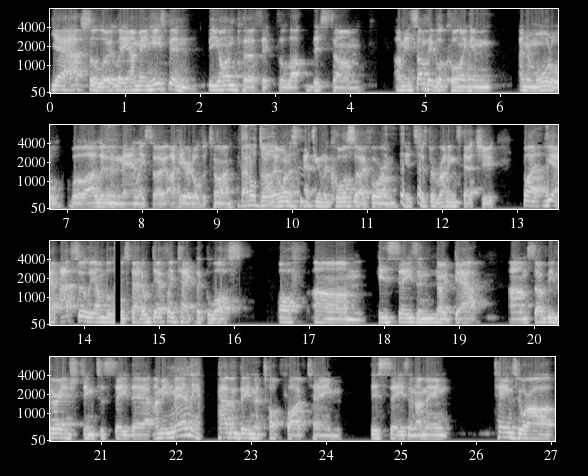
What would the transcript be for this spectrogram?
Yeah, absolutely. I mean, he's been beyond perfect. The this um, I mean, some people are calling him an immortal. Well, I live in Manly, so I hear it all the time. That'll do. Uh, they want a statue in the Corso for him. It's just a running statue. But yeah, absolutely unbelievable stat. It'll definitely take the gloss off um, his season, no doubt. Um, so it'll be very interesting to see there. I mean, Manly haven't been the top five team this season. I mean, teams who are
